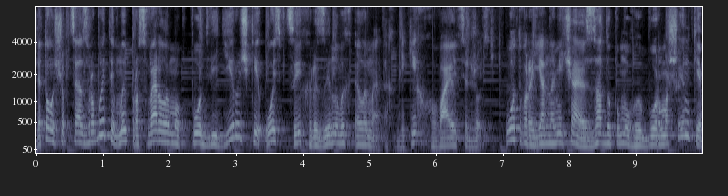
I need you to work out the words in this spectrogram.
Для того, щоб це зробити, ми просверлимо по дві дірочки ось в цих резинових елементах, в яких ховаються джойстики. Отвори я намічаю за допомогою бормашинки.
